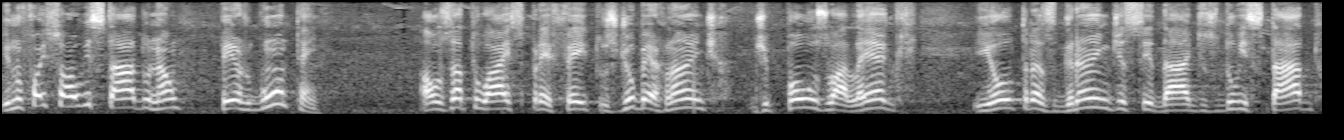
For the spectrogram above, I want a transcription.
E não foi só o Estado, não. Perguntem aos atuais prefeitos de Uberlândia, de Pouso Alegre e outras grandes cidades do estado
